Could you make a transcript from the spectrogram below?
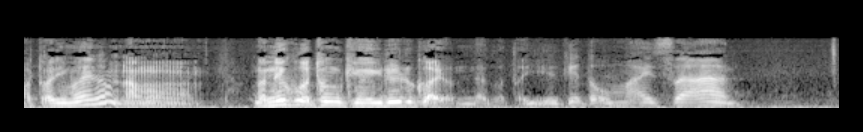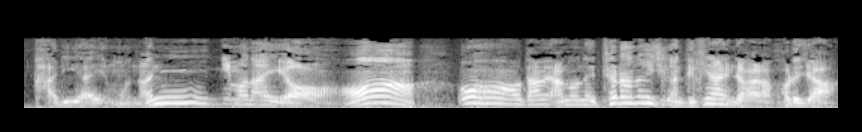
当たり前なんだもん。猫やタヌキが入れるかよんなこと言うけどお前さ張り合いも何にもないよ。うん。ダメ。あのね、寺の位置ができないんだから、これじゃ。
